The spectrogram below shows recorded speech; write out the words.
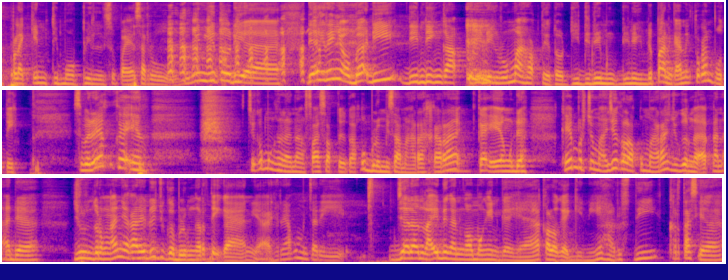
ceplekin di mobil supaya seru. Mungkin gitu dia. Dia akhirnya nyoba di dinding dinding rumah waktu itu di dinding dinding depan kan itu kan putih. Sebenarnya aku kayak yang cukup menghela nafas waktu itu. Aku belum bisa marah karena hmm. kayak yang udah kayak percuma aja kalau aku marah juga nggak akan ada jelunturungannya karena dia hmm. juga belum ngerti kan. Ya akhirnya aku mencari jalan lain dengan ngomongin gak ya kalau kayak gini harus di kertas ya.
